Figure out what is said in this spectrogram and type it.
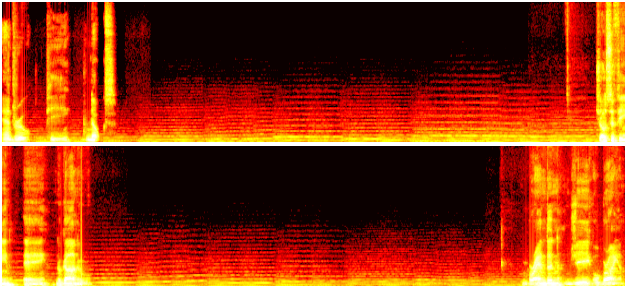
Andrew P. Noakes. Josephine A. Noganu. Brandon G. O'Brien.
